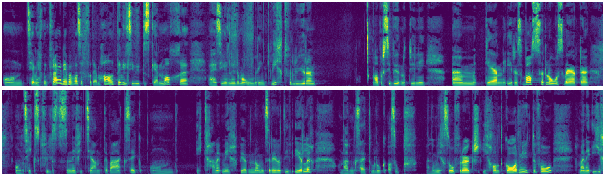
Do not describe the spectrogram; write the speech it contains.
Und sie hat mich dann gefragt, eben, was ich von dem halte, weil sie würde das gerne machen. Äh, sie will nicht einmal unbedingt Gewicht verlieren, aber sie würde natürlich ähm, gerne ihr Wasser loswerden und sie hat das Gefühl, dass das ein effizienter Weg ist. Und ich kenne mich, ich bin ja dann relativ ehrlich und habe gesagt, du, schau, also, pff, wenn du mich so fragst, ich halte gar nichts davon. Ich meine, ich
